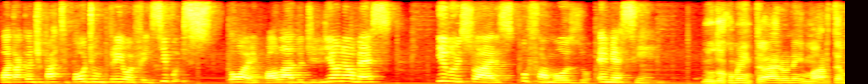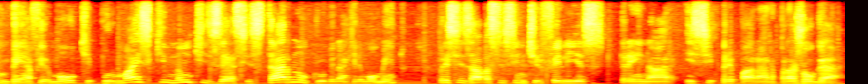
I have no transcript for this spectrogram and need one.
O atacante participou de um trio ofensivo histórico ao lado de Lionel Messi e Luiz Soares, o famoso MSN. No documentário, Neymar também afirmou que, por mais que não quisesse estar no clube naquele momento, precisava se sentir feliz, treinar e se preparar para jogar.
